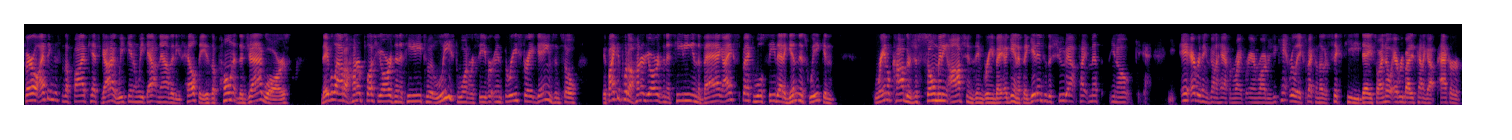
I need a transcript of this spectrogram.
Ferrell, I think this is a five catch guy week in and week out now that he's healthy. His opponent, the Jaguars, they've allowed 100 plus yards and a TD to at least one receiver in three straight games. And so if I could put 100 yards and a TD in the bag, I expect we'll see that again this week. And Randall Cobb, there's just so many options in Green Bay. Again, if they get into the shootout type method, you know, everything's going to happen right for Aaron Rodgers. You can't really expect another six TD day. So I know everybody's kind of got Packer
